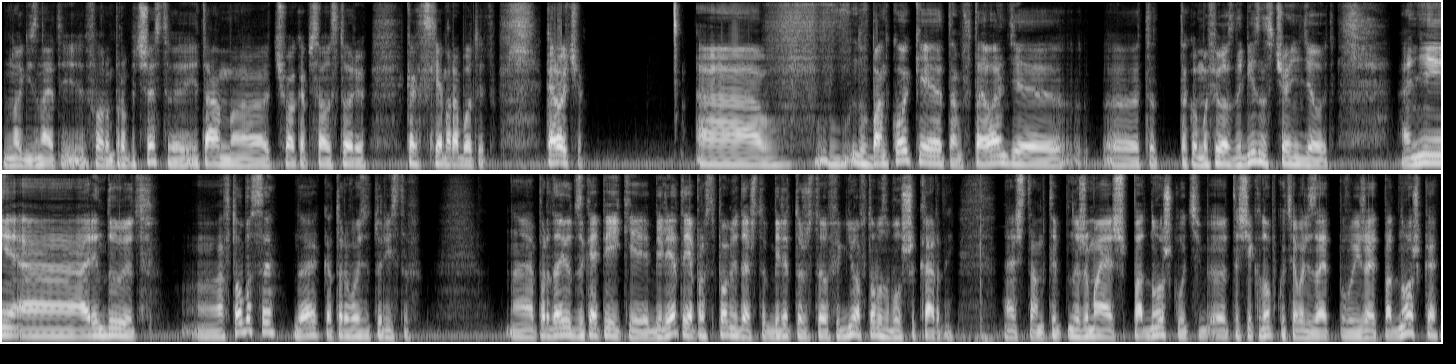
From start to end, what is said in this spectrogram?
многие знают, и форум про путешествия, и там э, чувак описал историю, как схема работает. Короче, а, в, в- Бангкоке, там, в Таиланде, э, это такой мафиозный бизнес, что они делают? Они а, арендуют э, автобусы, да, которые возят туристов, продают за копейки билеты. Я просто помню, да, что билет тоже стоил фигню, автобус был шикарный. Знаешь, там ты нажимаешь подножку, у э, точнее кнопку, у тебя вылезает, выезжает подножка,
